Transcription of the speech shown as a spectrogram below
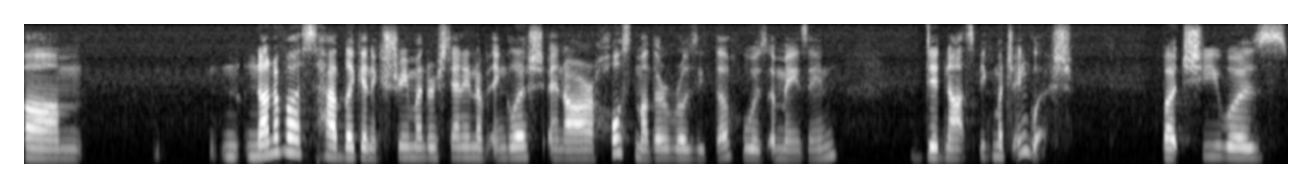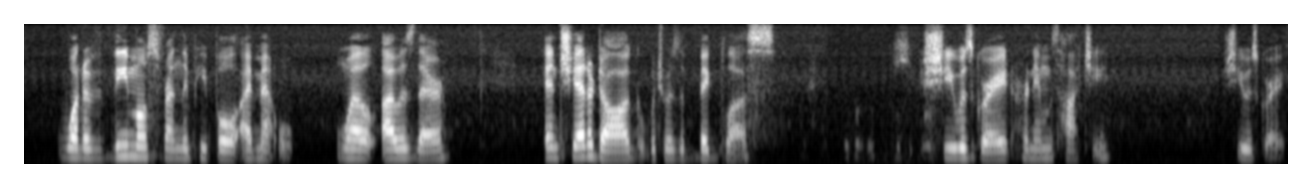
Um, n- none of us had like an extreme understanding of English, and our host mother, Rosita, who was amazing, did not speak much English. But she was one of the most friendly people I met while I was there. and she had a dog, which was a big plus. She was great. Her name was Hachi. She was great.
